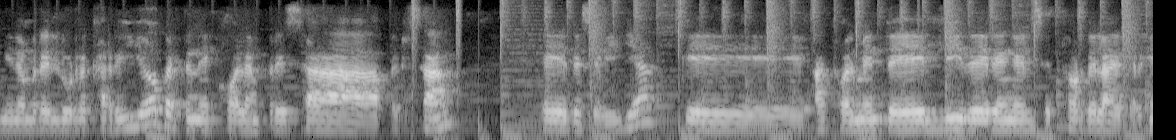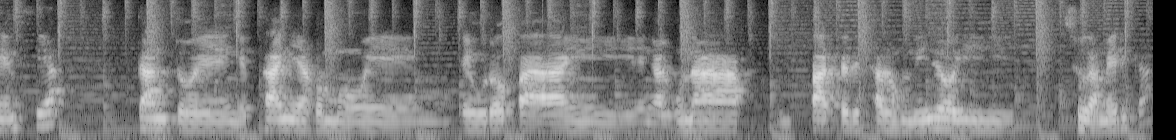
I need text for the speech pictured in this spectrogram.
mi nombre es Lourdes Carrillo, pertenezco a la empresa Persan eh, de Sevilla, que actualmente es líder en el sector de la detergencia, tanto en España como en Europa y en alguna parte de Estados Unidos y Sudamérica.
